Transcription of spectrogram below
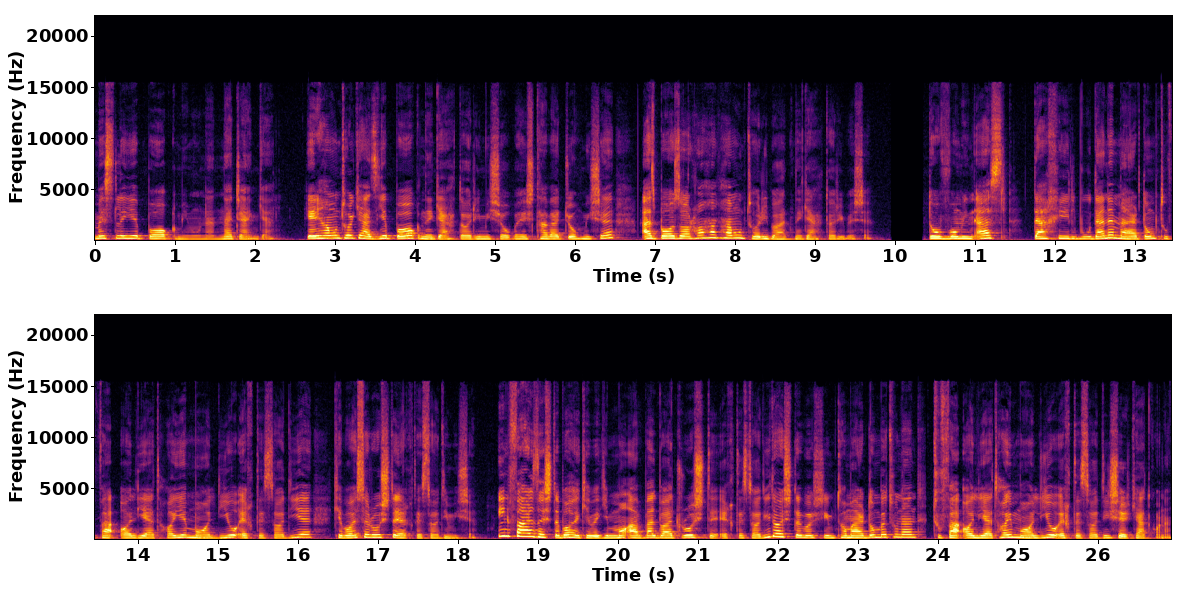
مثل یه باغ میمونن نه جنگل. یعنی همونطور که از یه باغ نگهداری میشه و بهش توجه میشه از بازارها هم همونطوری باید نگهداری بشه. دومین اصل دخیل بودن مردم تو فعالیت های مالی و اقتصادیه که باعث رشد اقتصادی میشه. این فرض اشتباهه که بگیم ما اول باید رشد اقتصادی داشته باشیم تا مردم بتونن تو فعالیت های مالی و اقتصادی شرکت کنن.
